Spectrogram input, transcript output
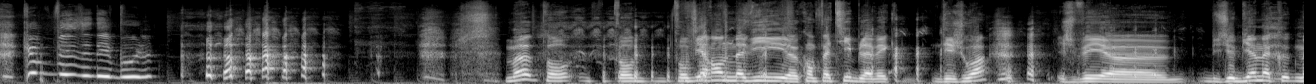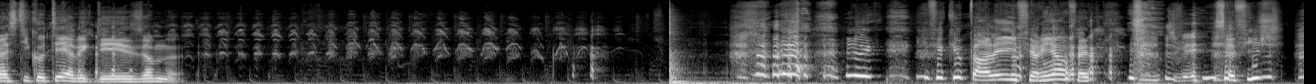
Comme baiser des boules. Moi, pour, pour, pour bien rendre ma vie euh, compatible avec des joies, je vais, euh, je vais bien masticoter avec des hommes. Il fait que parler, il fait rien en fait. Je vais. Il s'affiche.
